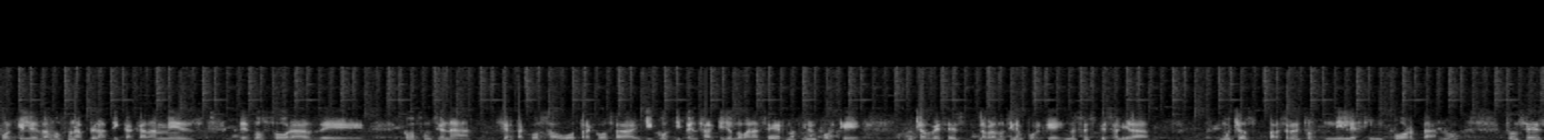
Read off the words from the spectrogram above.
porque les damos una plática cada mes de dos horas de cómo funciona cierta cosa u otra cosa y, y pensar que ellos lo van a hacer, no tienen por qué. Muchas veces, la verdad no tienen por qué, no es su especialidad. Muchos, para ser honestos, ni les importa, ¿no? Entonces,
